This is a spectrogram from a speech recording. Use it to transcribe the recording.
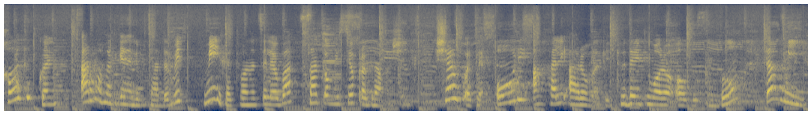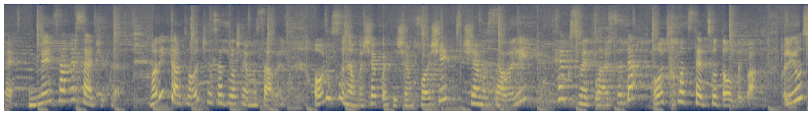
ხოლო თქვენ წარმომადგენელი ბრძანდებით მიიღეთ მონაწილეობა საკომისიო პროგრამაში. შეუყვეთე ორი ახალი არომატი Today Tomorrow Always in Bloom და მიიღე მესამე საჩუქრა. მოდით დავთვალოთ შესაძლო შემოსავალი. ორი სუნამო შეკვეთის შემთხვევაში შემოსავალი 16 ლარსა და 80 წუთოლდება. პლუს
